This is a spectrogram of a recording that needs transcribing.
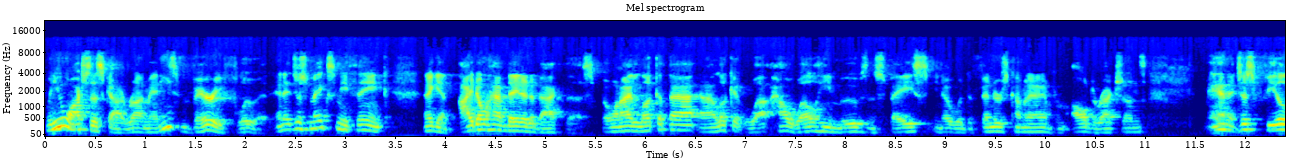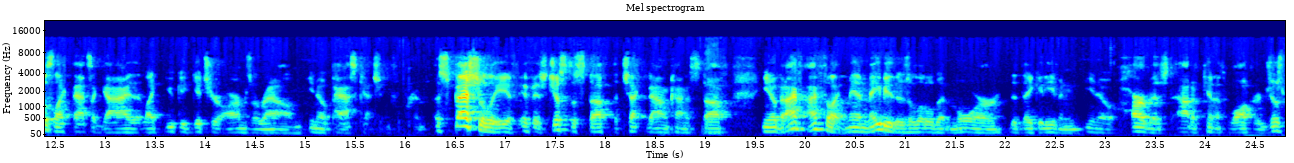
when you watch this guy run, man, he's very fluid. And it just makes me think, and again, I don't have data to back this, but when I look at that and I look at how well he moves in space, you know, with defenders coming at him from all directions, man, it just feels like that's a guy that like you could get your arms around, you know, pass catching for him, especially if, if it's just the stuff, the check down kind of stuff, you know, but I, I feel like, man, maybe there's a little bit more that they could even, you know, harvest out of Kenneth Walker just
